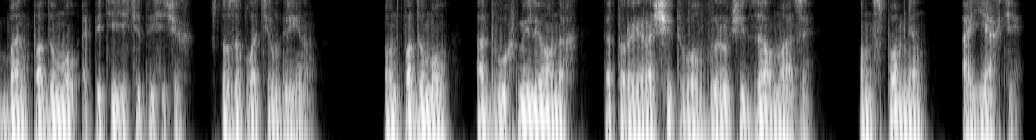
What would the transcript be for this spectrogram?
Бен подумал о пятидесяти тысячах, что заплатил Грину. Он подумал о двух миллионах, которые рассчитывал выручить за алмазы. Он вспомнил о яхте.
